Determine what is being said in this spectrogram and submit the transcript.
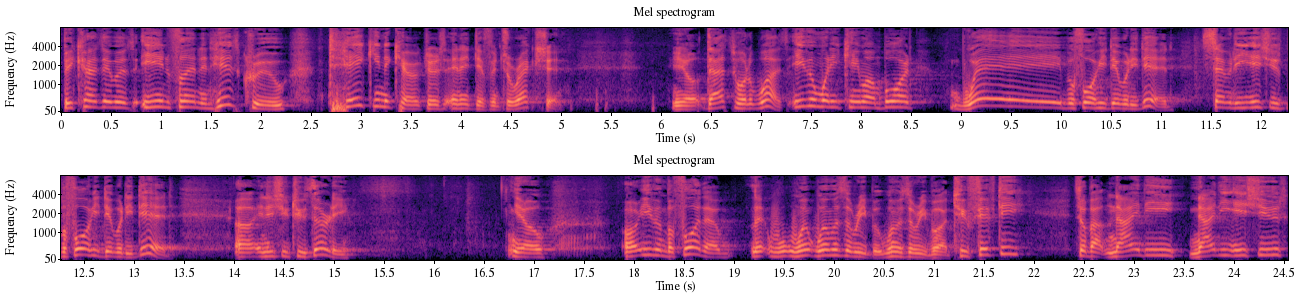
Because it was Ian Flynn and his crew taking the characters in a different direction. You know, that's what it was. Even when he came on board, way before he did what he did, 70 issues before he did what he did uh, in issue 230. You know, or even before that, when, when, was the reboot? When was the reboot? 250? So about 90, 90 issues.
